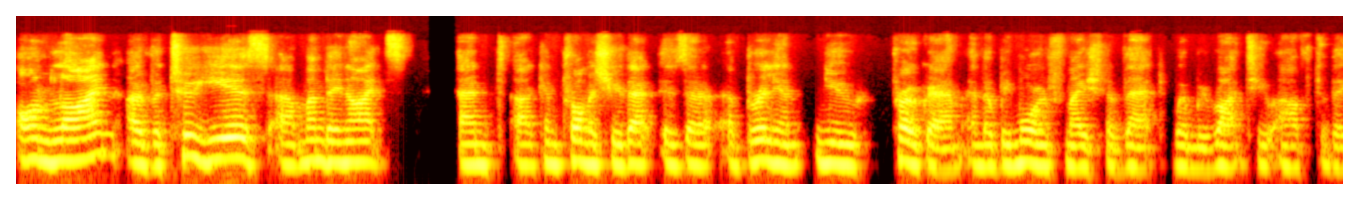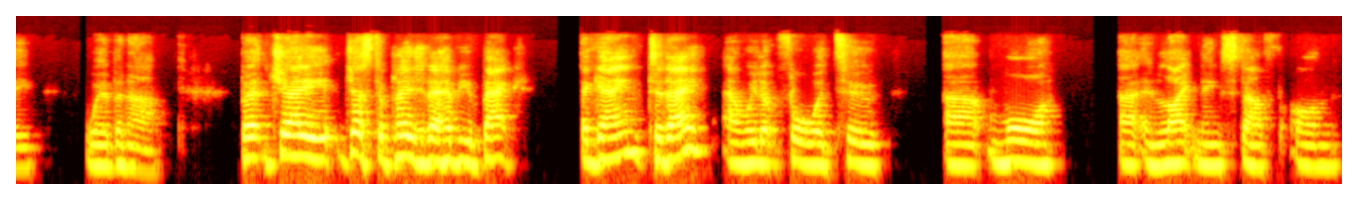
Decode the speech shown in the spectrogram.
online over two years, uh, Monday nights, and I can promise you that is a, a brilliant new program, and there'll be more information of that when we write to you after the webinar. But Jay, just a pleasure to have you back again today, and we look forward to uh, more uh, enlightening stuff on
